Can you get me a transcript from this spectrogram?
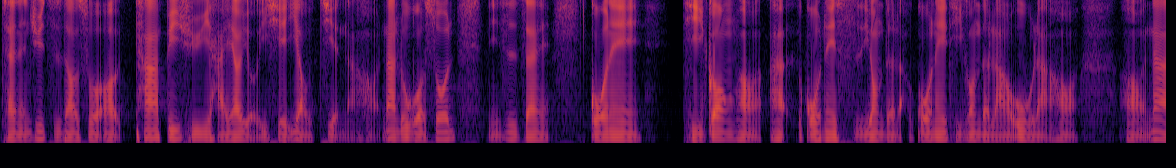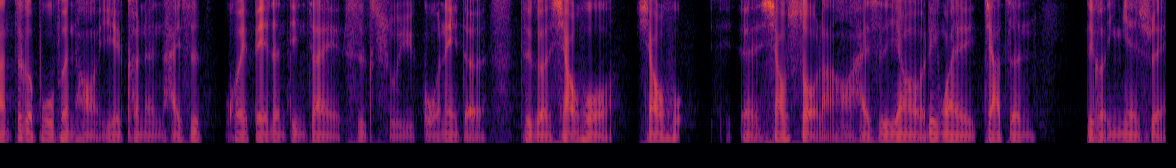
才能去知道说，哦，它必须还要有一些要件，然后，那如果说你是在国内提供哈啊，国内使用的劳，国内提供的劳务然后，好，那这个部分哈，也可能还是会被认定在是属于国内的这个销货、销货、呃销售然后还是要另外加征这个营业税。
